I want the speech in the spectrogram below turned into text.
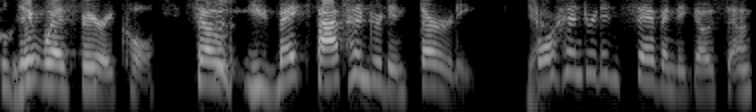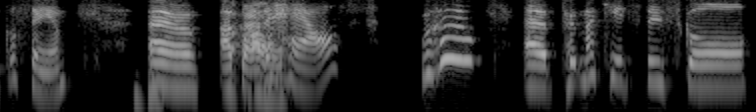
it was very cool. So you make 530. Yeah. 470 goes to Uncle Sam. Mm-hmm. Uh, I wow. bought a house. Woohoo! Uh, put my kids through school.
